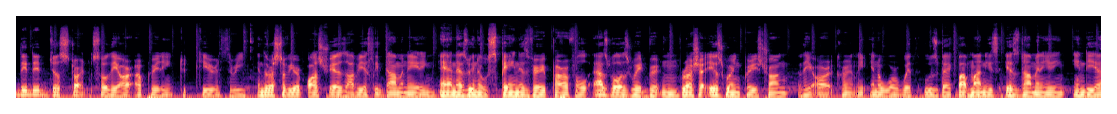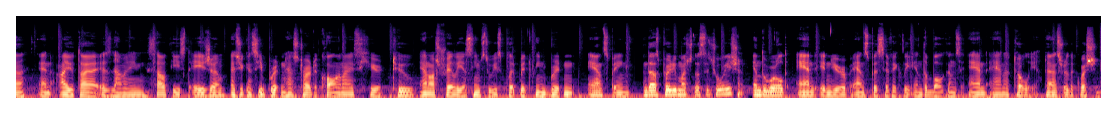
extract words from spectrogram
they did just start, so they are upgrading to tier 3. In the rest of Europe, Austria is obviously dominating, and as we know, Spain is very powerful, as well as Great Britain. Russia is growing pretty strong. They are currently currently in a war with Uzbek. Bahmanis is dominating India and Ayutthaya is dominating Southeast Asia. As you can see, Britain has started to colonize here too, and Australia seems to be split between Britain and Spain. And that's pretty much the situation in the world and in Europe and specifically in the Balkans and Anatolia. To answer the question,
